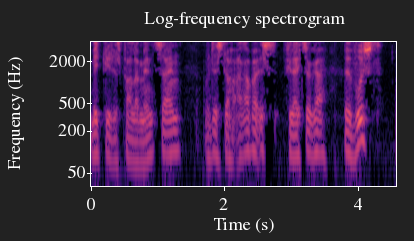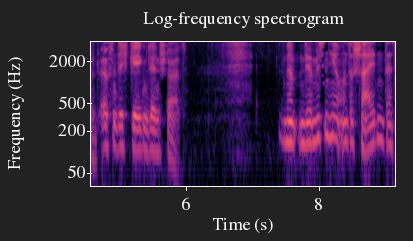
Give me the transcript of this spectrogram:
Mitglied des Parlaments sein und es doch Araber ist, vielleicht sogar bewusst und öffentlich gegen den Staat. Wir müssen hier unterscheiden, dass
